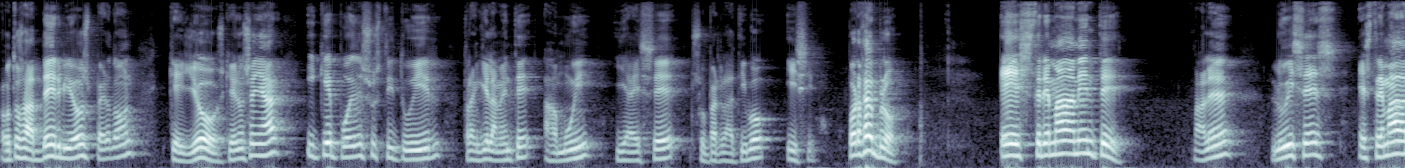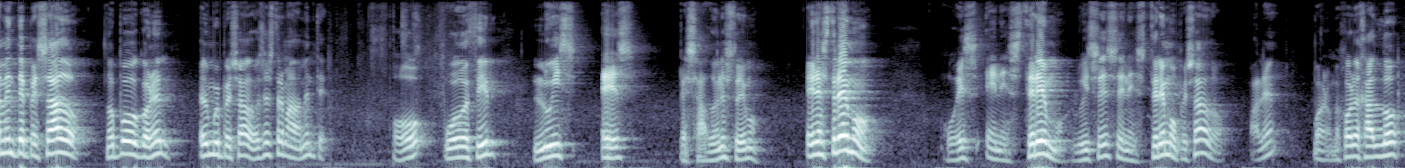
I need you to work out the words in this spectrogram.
otros adverbios, perdón, que yo os quiero enseñar y que pueden sustituir tranquilamente a muy y a ese superlativo ísimo. Por ejemplo, extremadamente, ¿vale? Luis es extremadamente pesado, no puedo con él, es muy pesado, es extremadamente. O puedo decir, Luis es pesado en extremo. En extremo, o es en extremo, Luis es en extremo pesado, ¿vale? Bueno, mejor dejadlo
